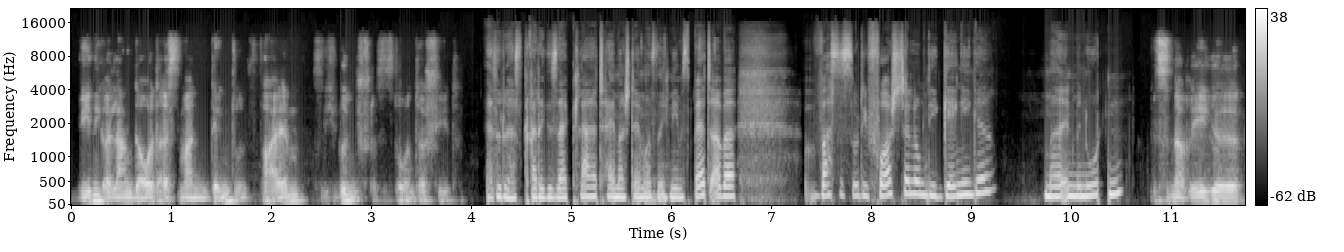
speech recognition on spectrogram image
weniger lang dauert, als man denkt und vor allem sich wünscht. Das ist der Unterschied. Also du hast gerade gesagt, klar, Timer stellen wir uns nicht neben das Bett, aber was ist so die Vorstellung, die gängige, mal in Minuten? Ist in der Regel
